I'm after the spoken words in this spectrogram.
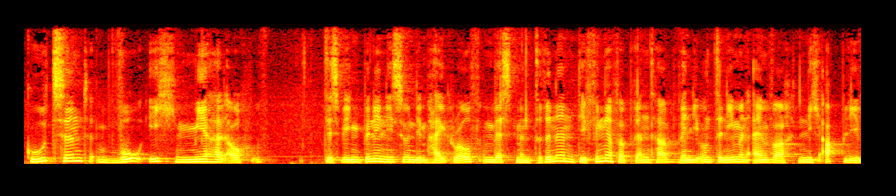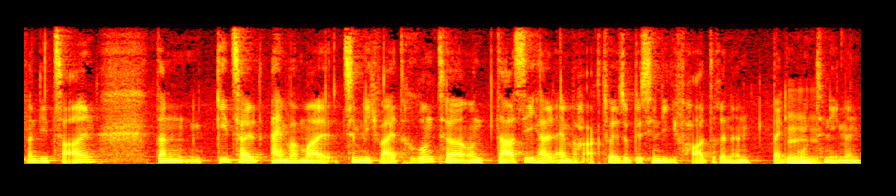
gut sind, wo ich mir halt auch deswegen bin ich nicht so in dem High-Growth-Investment drinnen, die Finger verbrennt habe, wenn die Unternehmen einfach nicht abliefern, die Zahlen, dann geht es halt einfach mal ziemlich weit runter und da sehe ich halt einfach aktuell so ein bisschen die Gefahr drinnen bei den mhm. Unternehmen.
